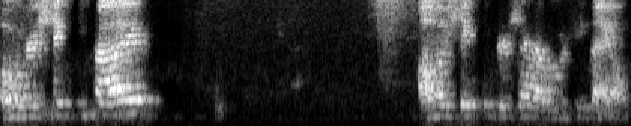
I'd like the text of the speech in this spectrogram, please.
over sixty-five, almost sixty percent of them are female.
